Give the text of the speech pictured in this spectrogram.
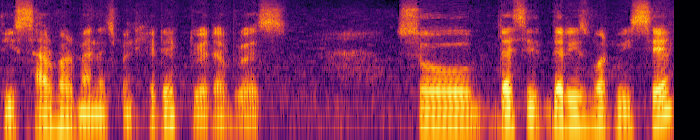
the server management headache to AWS. So that's it. That is what we say.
